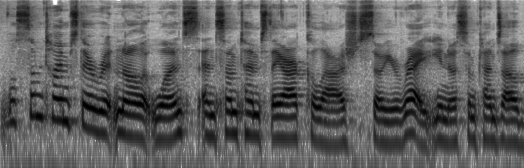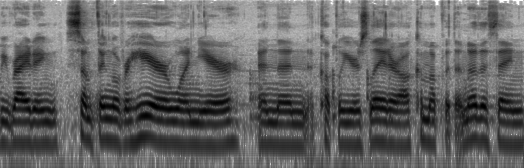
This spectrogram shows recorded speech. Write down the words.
Well, sometimes they're written all at once and sometimes they are collaged, so you're right. You know, sometimes I'll be writing something over here one year and then a couple years later I'll come up with another thing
